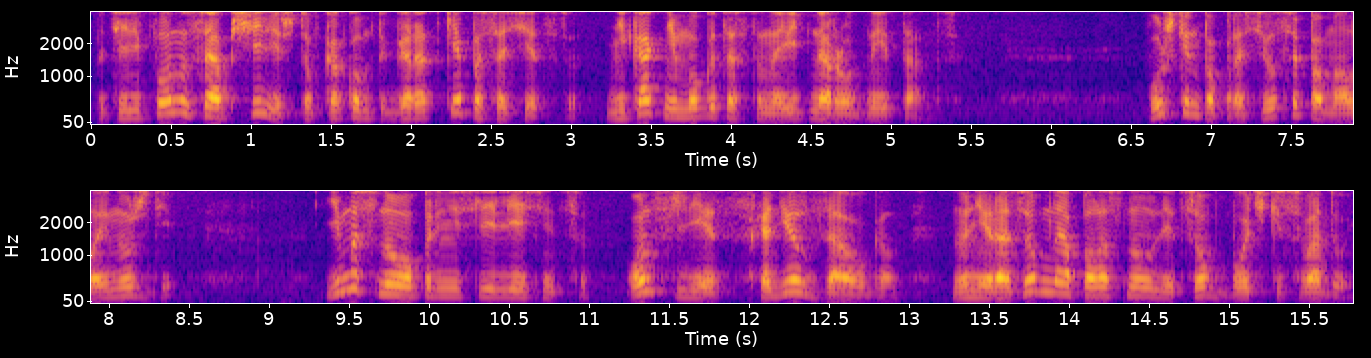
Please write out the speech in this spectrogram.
По телефону сообщили, что в каком-то городке по соседству никак не могут остановить народные танцы. Пушкин попросился по малой нужде. Ему снова принесли лестницу. Он слез, сходил за угол, но неразумно ополоснул лицо в бочке с водой,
